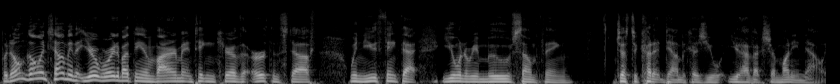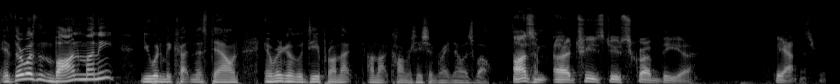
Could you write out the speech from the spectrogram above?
But don't go and tell me that you're worried about the environment and taking care of the earth and stuff when you think that you want to remove something just to cut it down because you you have extra money now. If there wasn't bond money, you wouldn't be cutting this down. And we're gonna go deeper on that on that conversation right now as well. Awesome. Uh, trees do scrub the uh, the atmosphere.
